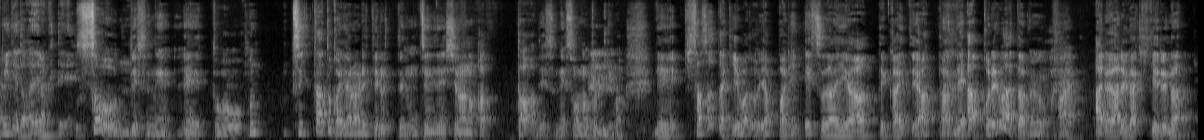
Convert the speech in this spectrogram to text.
ー見てとかじゃなくて。そうですね。えっ、と、ほん、ツイッターとかやられてるっていうのも全然知らなかったですね、その時は。で、刺さったキーワードはやっぱり SIR って書いてあったんで、あ、これは多分はあるあるが聞けるなっ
